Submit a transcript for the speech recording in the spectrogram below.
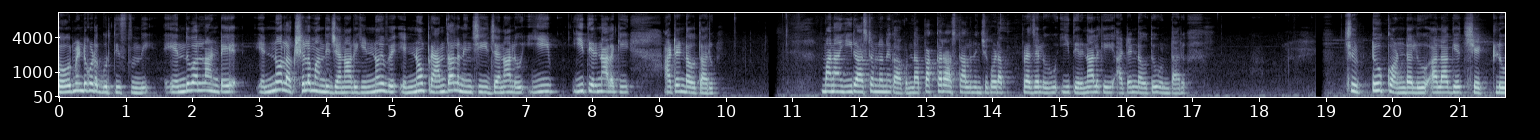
గవర్నమెంట్ కూడా గుర్తిస్తుంది. ఎందువల్ల అంటే ఎన్నో లక్షల మంది జనాలు ఎన్నో ఎన్నో ప్రాంతాల నుంచి జనాలు ఈ ఈ తిరణాలకి అటెండ్ అవుతారు. మన ఈ రాష్ట్రంలోనే కాకుండా పక్క రాష్ట్రాల నుంచి కూడా ప్రజలు ఈ తిరణాలకి అటెండ్ అవుతూ ఉంటారు. చుట్టూ కొండలు అలాగే చెట్లు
